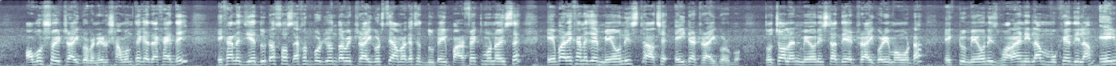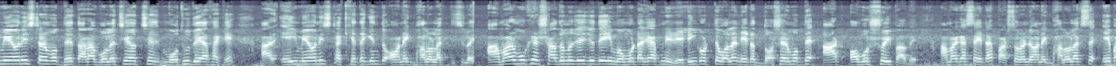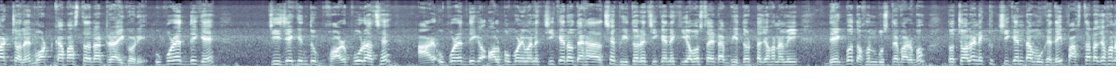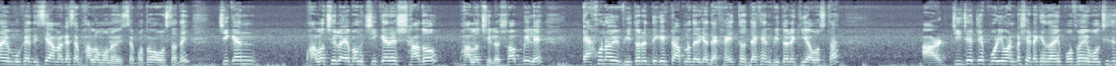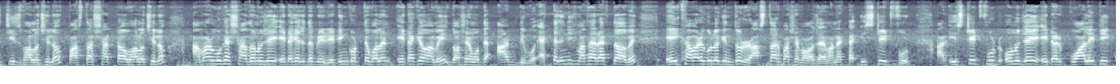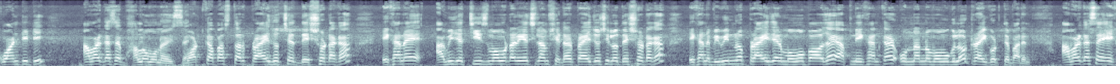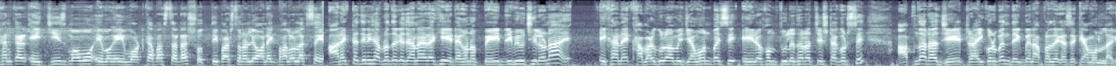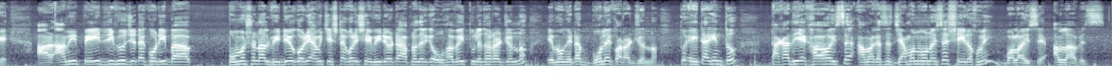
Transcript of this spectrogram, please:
অবশ্যই ট্রাই করবেন। একটু সামন থেকে দেখাই দেই। এখানে যে দুটো সস এখন পর্যন্ত আমি ট্রাই করছি, আমার কাছে দুটোই পারফেক্ট মনে হয়েছে। এবার এখানে যে মেয়োনিজটা আছে, এইটা ট্রাই করব। তো চলেন মেয়োনিজটা দিয়ে ট্রাই করি মোমোটা। একটু মেয়োনিজ ভরাই নিলাম, মুখে দিলাম। এই মেয়োনিজটার মধ্যে তারা বলেছে হচ্ছে মধু দেয়া থাকে। আর এই মেয়োনিজটা খেতে কিন্তু অনেক ভালো লাগতেছিল। আমার মুখের স্বাদ অনুযায়ী যদি এই মোমোটাকে আপনি রেটিং করতে বলেন, এটা দশের মধ্যে আট অবশ্যই পাবে। আমার কাছে এটা পার্সোনালি অনেক ভালো লাগছে। এবার চলেন মটকা পাস্তাটা ট্রাই করি। উপরের দিকে চিজে কিন্তু ভরপুর আছে, আর উপরের দিকে অল্প পরিমাণে চিকেনও দেখা যাচ্ছে। ভিতরে চিকেনে কী অবস্থা, এটা ভিতরটা যখন আমি দেখব তখন বুঝতে পারব। তো চলেন একটু চিকেনটা মুখে দিই। পাস্তাটা যখন আমি মুখে দিছি, আমার কাছে ভালো মনে হয়েছে। প্রথম অবস্থাতেই চিকেন ভালো ছিল এবং চিকেনের স্বাদও ভালো ছিল। সব মিলে এখন আমি ভিতরের দিকে একটু আপনাদেরকে দেখাই। তো দেখেন ভিতরে কি অবস্থা। আর চিজের যে পরিমাণটা, সেটা কিন্তু আমি প্রথমেই বলছি যে চিজ ভালো ছিল, পাস্তার স্বাদটাও ভালো ছিল। আমার মুখের স্বাদ অনুযায়ী এটাকে যদি আপনি রেটিং করতে বলেন, এটাকেও আমি দশের মধ্যে আট দিব। একটা জিনিস মাথায় রাখতে হবে, এই খাবারগুলো কিন্তু রাস্তার পাশে পাওয়া যায় মানে একটা স্ট্রিট ফুড আর স্ট্রিট ফুড অনুযায়ী এটার কোয়ালিটি কোয়ান্টিটি আমার কাছে ভালো মনে হয়েছে। মটকা পাস্তার প্রাইস হচ্ছে দেড়শো টাকা। এখানে আমি যে চিজ মোমোটা নিয়েছিলাম, সেটার প্রাইসও ছিল দেড়শো টাকা। এখানে বিভিন্ন প্রাইজের মোমো পাওয়া যায়। আপনি এখানকার অন্যান্য মোমোগুলোও ট্রাই করতে পারেন। আমার কাছে এখানকার এই চিজ মোমো এবং এই মটকা পাস্তাটা সত্যি পার্সোনালি অনেক ভালো লাগছে। আরেকটা জিনিস আপনাদেরকে জানায় রাখি, এটা কোনো পেইড রিভিউ ছিল না। এখানে খাবারগুলো আমি যেমন পাইছি এই রকম তুলে ধরার চেষ্টা করছি। আপনারা যে ট্রাই করবেন, দেখবেন আপনাদের কাছে কেমন লাগে। আর আমি পেইড রিভিউ যেটা করি বা প্রমোশনাল ভিডিও করি, আমি চেষ্টা করি সেই ভিডিওটা আপনাদেরকে ওভাবেই তুলে ধরার জন্য এবং এটা বলে করার জন্য। তো এইটা কিন্তু টাকা দিয়ে খাওয়া হয়েছে, আমার কাছে যেমন মনে হয়েছে সেই রকমই বলা হয়েছে। আল্লাহ হাফিজ।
